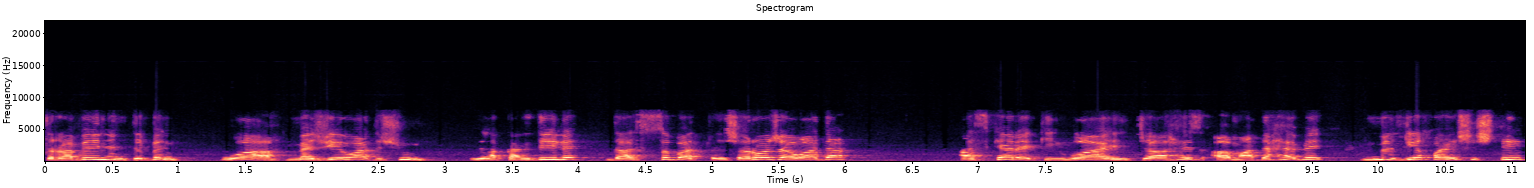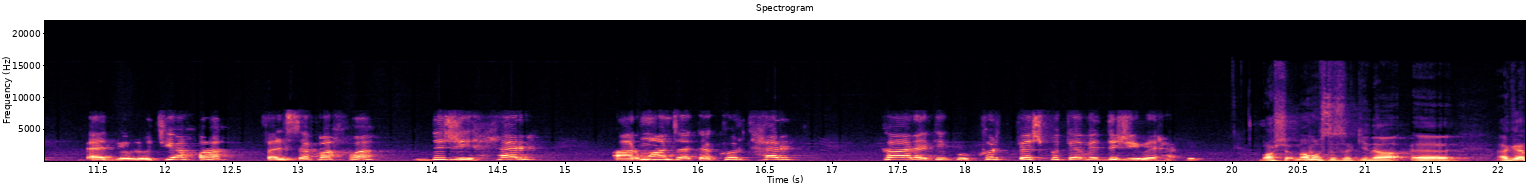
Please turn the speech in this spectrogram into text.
drabênên dibin wa mejiyê wa dişûn li qendîlê da siba pêşe roja wa de askerekî wayê cahiz amade hebe mejiyê xwe yê şiştî ideolojiya xwe felsefa xwe di jî her armanceke kurd her karekî ku kurd pêş bikeve di jî wê hebe باشه ما مؤسسه کینا اگر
